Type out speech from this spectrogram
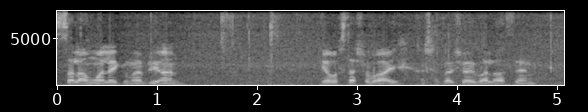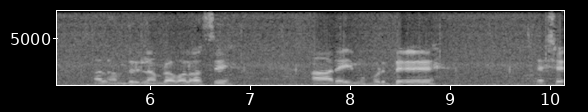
আসসালামু আলাইকুম এভরিওয়ান। কি অবস্থা সবাই? আশা করি সবাই ভালো আছেন। আলহামদুলিল্লাহ আমরা ভালো আছি। আর এই মুহূর্তে এসে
